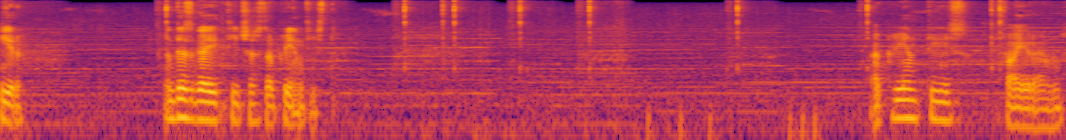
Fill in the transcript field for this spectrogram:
Here. And this guy teaches the apprentice. Apprentice firearms.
